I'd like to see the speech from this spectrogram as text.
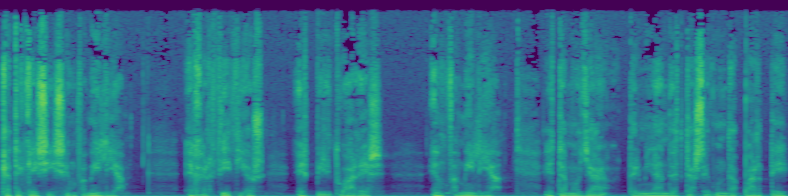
catequesis en familia, ejercicios espirituales en familia. Estamos ya terminando esta segunda parte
